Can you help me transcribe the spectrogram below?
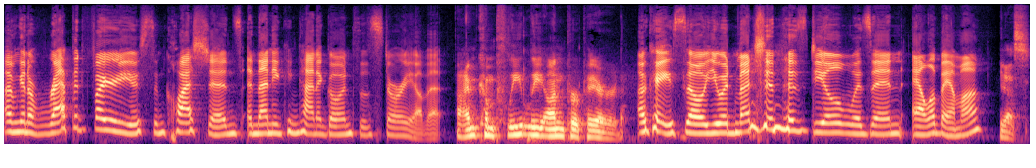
I'm gonna rapid fire you some questions, and then you can kind of go into the story of it. I'm completely unprepared. Okay, so you had mentioned this deal was in Alabama, Yes.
